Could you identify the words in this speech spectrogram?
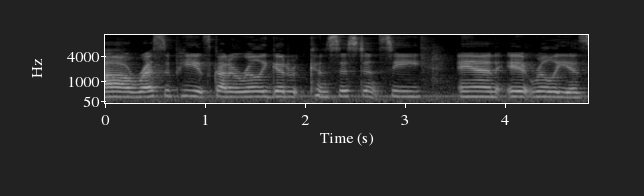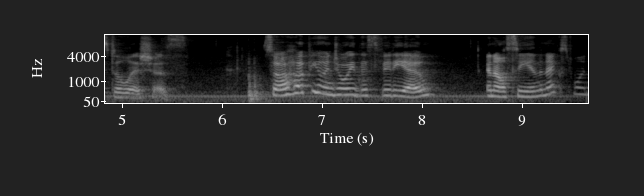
uh, recipe. It's got a really good consistency, and it really is delicious. So I hope you enjoyed this video, and I'll see you in the next one.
